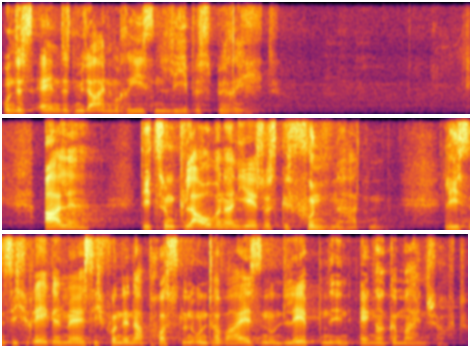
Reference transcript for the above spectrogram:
und es endet mit einem riesen Liebesbericht. Alle, die zum Glauben an Jesus gefunden hatten, ließen sich regelmäßig von den Aposteln unterweisen und lebten in enger Gemeinschaft.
